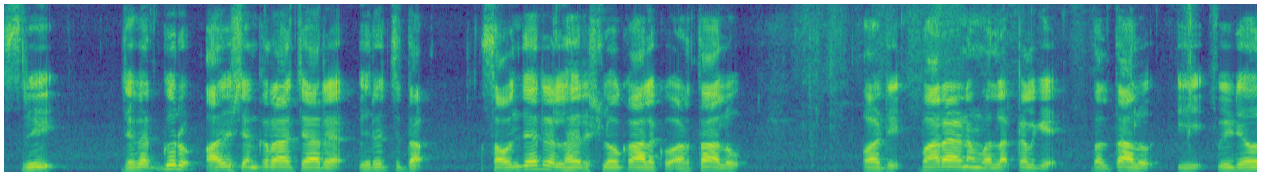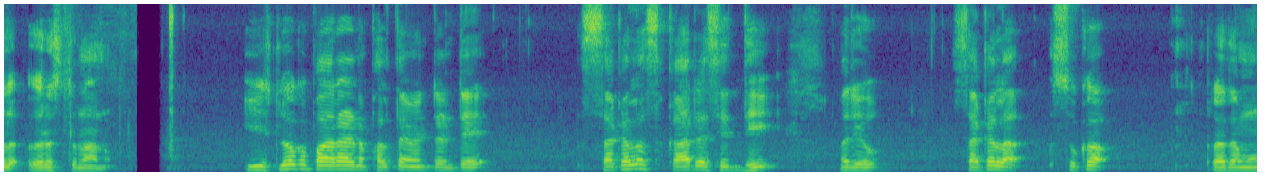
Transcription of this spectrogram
శ్రీ జగద్గురు ఆదిశంకరాచార్య విరచిత సౌందర్యలహరి శ్లోకాలకు అర్థాలు వాటి పారాయణం వల్ల కలిగే ఫలితాలు ఈ వీడియోలో వివరిస్తున్నాను. ఈ శ్లోక పారాయణ ఫలితం ఏంటంటే సకల కార్యసిద్ధి మరియు సకల సుఖప్రదము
